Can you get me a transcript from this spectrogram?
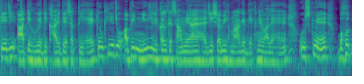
तेज़ी आते हुए दिखाई दे सकती है क्योंकि ये जो अभी न्यूज निकल के सामने आया है जिसे अभी हम आगे देखने वाले हैं उसमें बहुत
